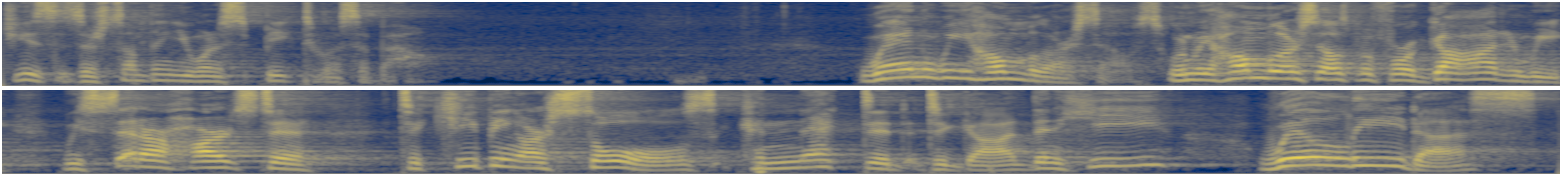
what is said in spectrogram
Jesus, is there something you want to speak to us about? When we humble ourselves, when we humble ourselves before God and we, we set our hearts to, to keeping our souls connected to God, then He will lead us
